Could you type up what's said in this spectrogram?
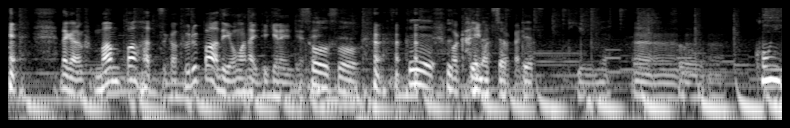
だから満パー発がフルパーで読まないといけないんだよね。そうそう。で、うわっかりますてなっちゃっていうね。うんうんうん。そう。今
